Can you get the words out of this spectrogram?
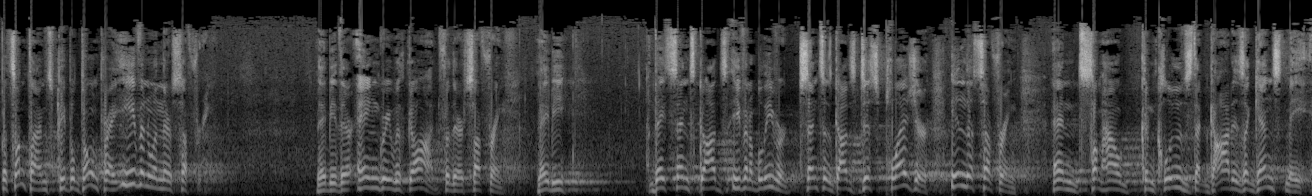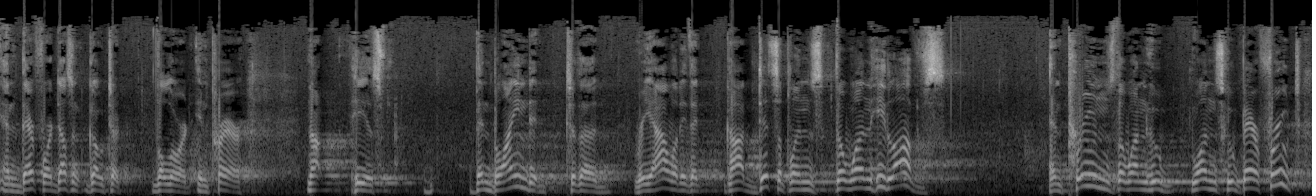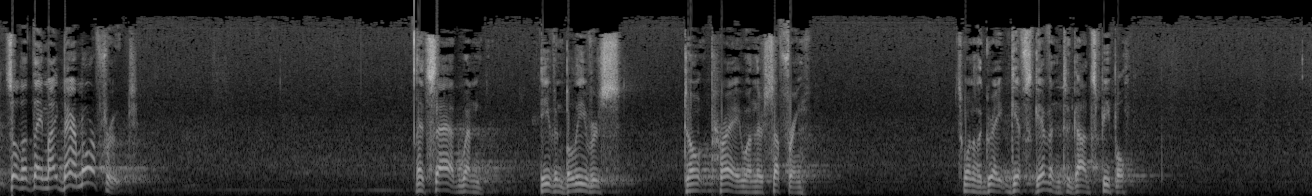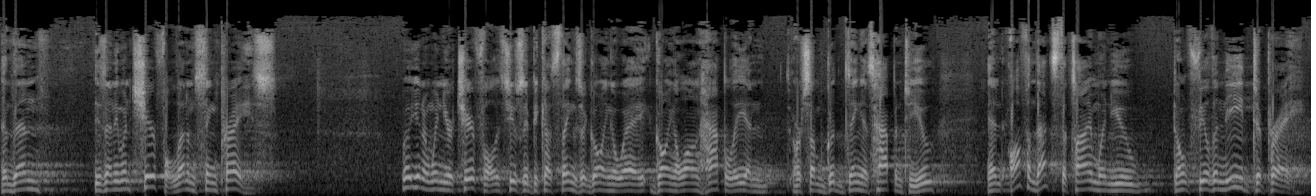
But sometimes people don't pray even when they're suffering. Maybe they're angry with God for their suffering. Maybe they sense God's, even a believer, senses God's displeasure in the suffering and somehow concludes that God is against me and therefore doesn't go to the Lord in prayer. Not, he has been blinded to the reality that God disciplines the one he loves and prunes the one who, ones who bear fruit so that they might bear more fruit. It's sad when even believers don't pray when they're suffering. It's one of the great gifts given to God's people. And then, is anyone cheerful? Let him sing praise. Well, you know, when you're cheerful, it's usually because things are going away, going along happily, and or some good thing has happened to you. And often that's the time when you don't feel the need to pray.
